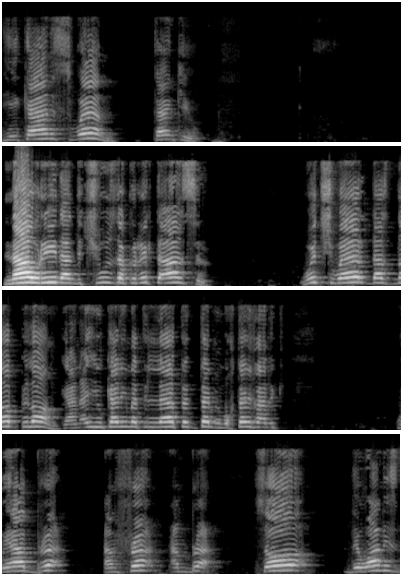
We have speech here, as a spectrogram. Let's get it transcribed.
he can swim thank you now read and choose the correct answer which word does not belong يعني أي كلمة لا تنتمي مختلفة عن we have br and fr and br. So the one is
